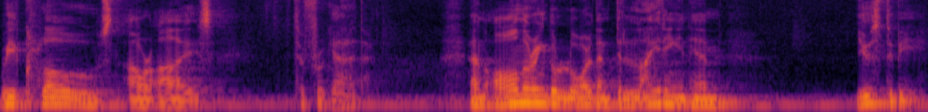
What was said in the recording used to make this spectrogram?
we closed our eyes to forget. And honoring the Lord and delighting in Him used to be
